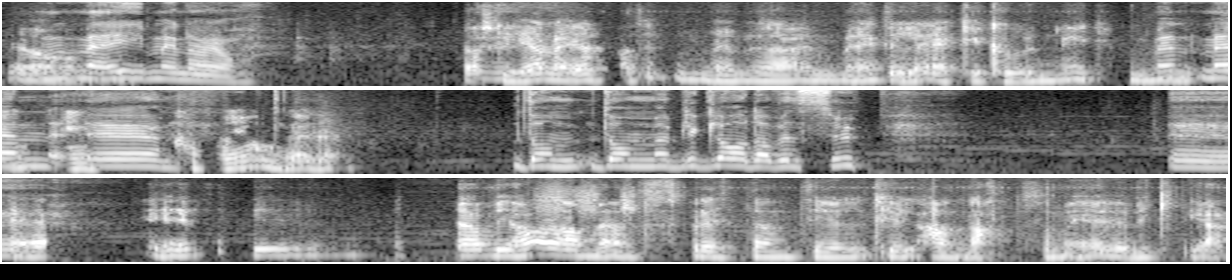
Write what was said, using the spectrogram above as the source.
Ja, Mig menar jag. jag skulle gärna hjälpa till, men jag är inte läkekunnig. Men, men eh, de, de blir glada av en sup. Eh, Eh, eh, Ja, vi har använt spriten till, till annat som är viktigare.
